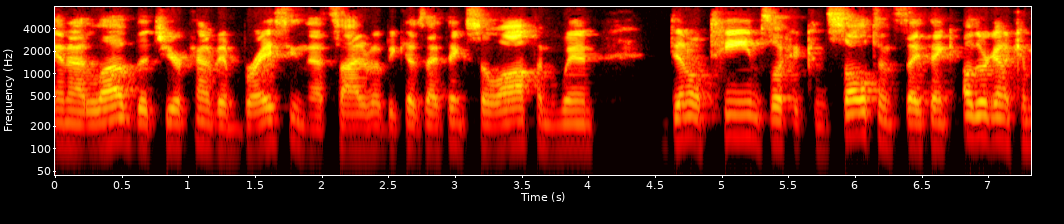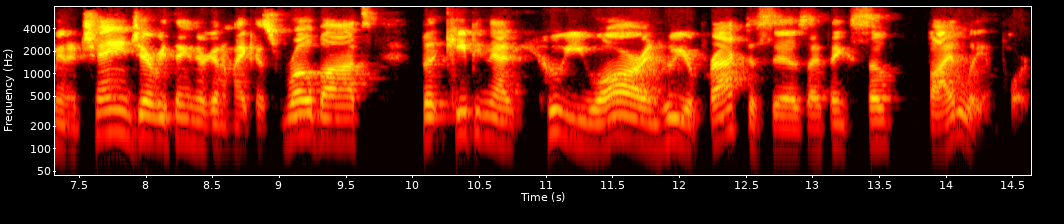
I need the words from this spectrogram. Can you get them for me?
And I love that you're kind of embracing that side of it because I think so often when dental teams look at consultants, they think, oh, they're going to come in and change everything. They're going to make us robots. But keeping that who you are and who your practice is, I think, so vitally important.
